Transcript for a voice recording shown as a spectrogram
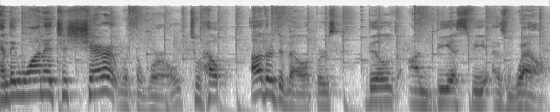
and they wanted to share it with the world to help other developers build on BSV as well.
